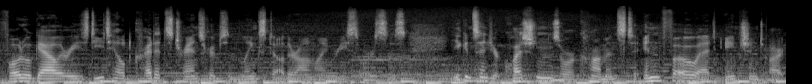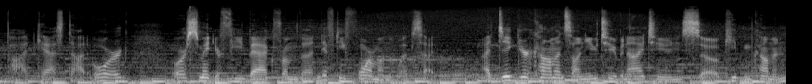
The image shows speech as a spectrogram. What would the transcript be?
photo galleries, detailed credits, transcripts, and links to other online resources. You can send your questions or comments to info at ancientartpodcast.org or submit your feedback from the nifty form on the website. I dig your comments on YouTube and iTunes, so keep them coming.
